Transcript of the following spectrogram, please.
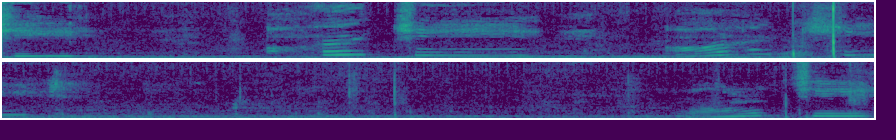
Archie. Archie. Archie. Archie.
